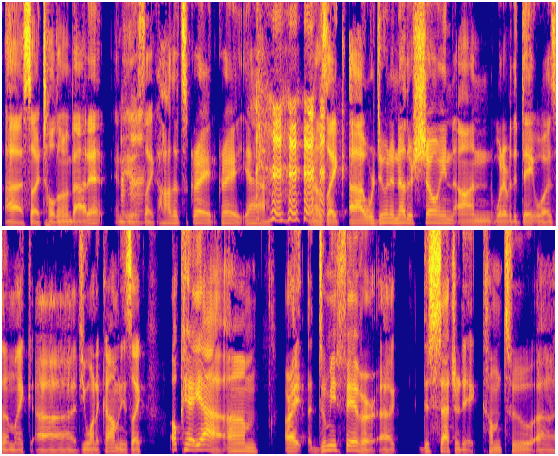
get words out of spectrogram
uh so i told him about it and he was Uh-huh. like oh that's great great yeah yeah. and I was like, uh, we're doing another showing on whatever the date was. And I'm like, uh, if you want to come. And he's like, okay, yeah. Um, all right, do me a favor. Uh, this Saturday, come to uh,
